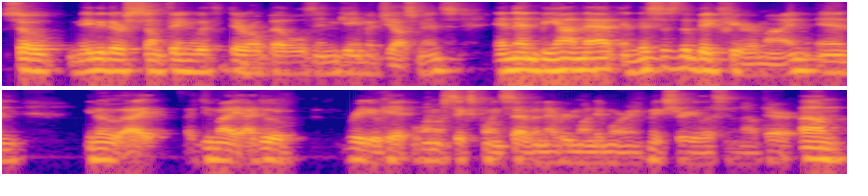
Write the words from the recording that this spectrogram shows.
so maybe there's something with Darrell Bevell's in-game adjustments. And then beyond that, and this is the big fear of mine, and you know, I, I do my I do a radio hit 106.7 every Monday morning. Make sure you're listening out there. Um,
